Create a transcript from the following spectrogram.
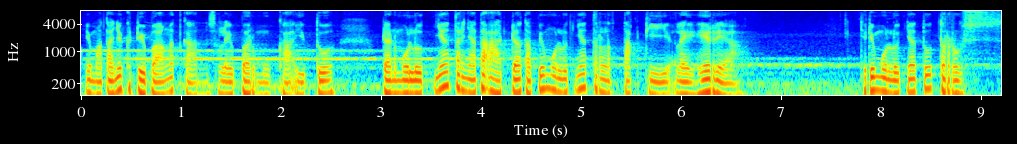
Ya matanya gede banget kan selebar muka itu. Dan mulutnya ternyata ada tapi mulutnya terletak di leher ya. Jadi mulutnya tuh terus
